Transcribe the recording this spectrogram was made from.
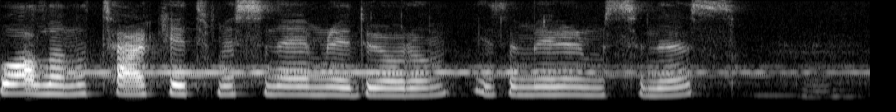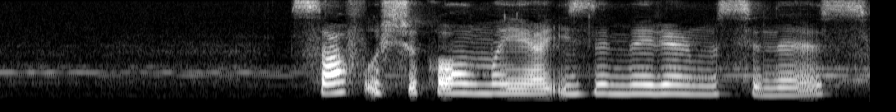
bu alanı terk etmesini emrediyorum. İzin verir misiniz? Saf ışık olmaya izin verir misiniz?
